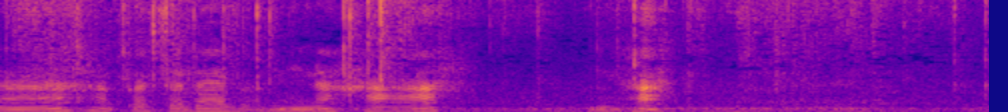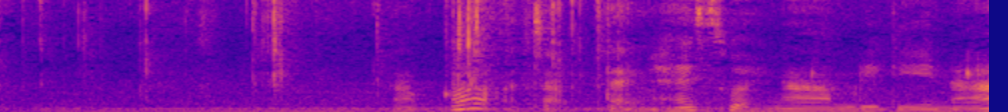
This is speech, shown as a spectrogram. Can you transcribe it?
นะก็จะได้แบบนี้นะคะ นี่ค่ะเราก็จับแต่งให้สวยงามดีๆนะ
